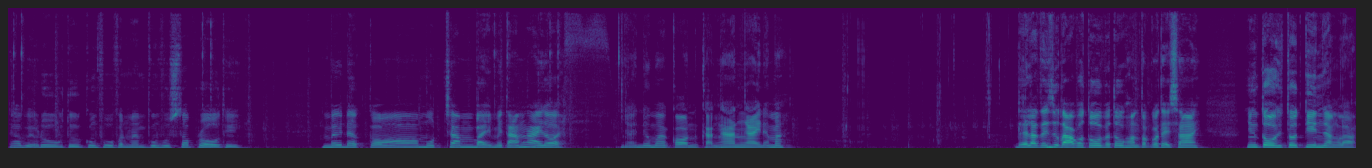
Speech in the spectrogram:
Theo biểu đồ từ Cung Phu phần mềm Cung Phu Stop Pro thì mới được có 178 ngày thôi. Đấy, nếu mà còn cả ngàn ngày nữa mà. Đấy là cái dự báo của tôi và tôi hoàn toàn có thể sai. Nhưng tôi tôi tin rằng là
